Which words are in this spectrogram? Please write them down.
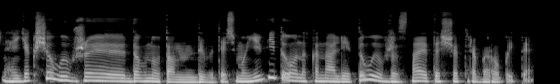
якщо ви вже давно там дивитесь моє відео на каналі, то ви вже знаєте, що треба робити.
